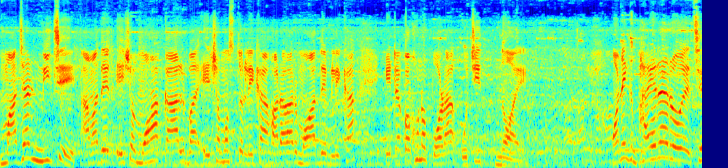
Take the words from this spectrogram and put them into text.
মাজার নিচে আমাদের এইসব মহাকাল বা এই সমস্ত লেখা, হরহর মহাদেব লেখা, এটা কখনো পড়া উচিত নয়। অনেক ভাইয়েরা রয়েছে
